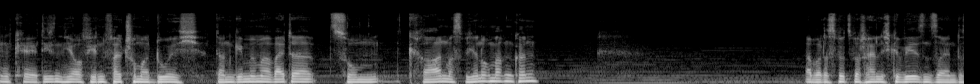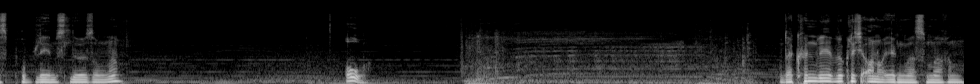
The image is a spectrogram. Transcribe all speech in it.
Okay, die sind hier auf jeden Fall schon mal durch. Dann gehen wir mal weiter zum Kran, was wir hier noch machen können. Aber das wird es wahrscheinlich gewesen sein, des Problems Lösung, ne? Oh. Und da können wir wirklich auch noch irgendwas machen.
